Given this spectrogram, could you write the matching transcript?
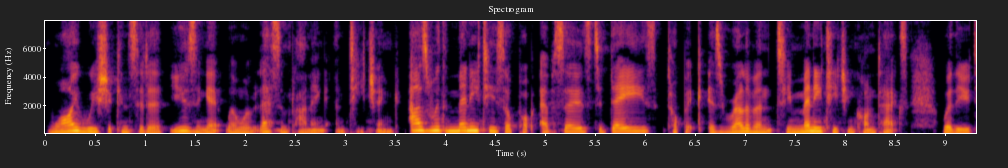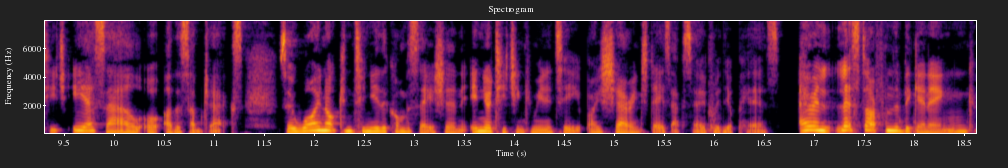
why we should consider using it when we're lesson planning and teaching. As with many TESOL Pop episodes, today's topic is relevant to many teaching contexts, whether you teach ESL or other subjects. So why not continue the conversation in your teaching community by sharing today's episode with your peers? Erin, let's start from the beginning.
